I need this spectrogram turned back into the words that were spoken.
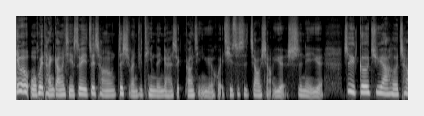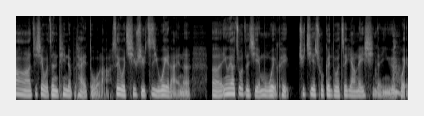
因为我会弹钢琴，所以最常最喜欢去听的应该还是钢琴音乐会，其实是交响乐、室内乐。至于歌剧啊、合唱啊这些，我真的听的不太多啦。所以我期许自己未来呢，呃，因为要做这节目，我也可以去接触更多这样类型的音乐会。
